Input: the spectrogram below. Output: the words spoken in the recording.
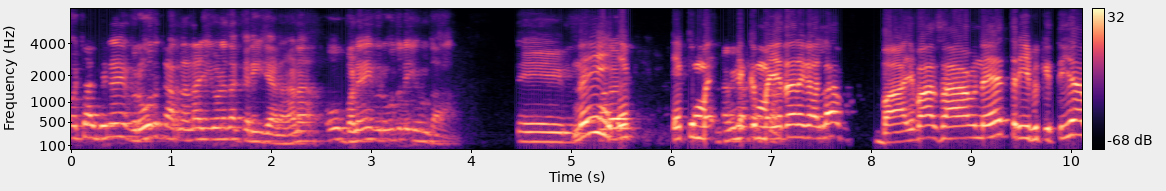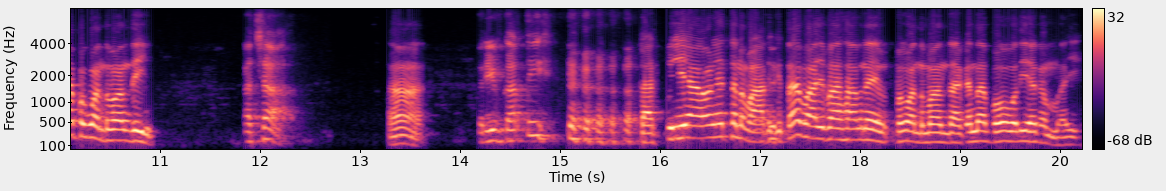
ਉਹ ਚੱਲ ਜਿਹਨੇ ਵਿਰੋਧ ਕਰਨਾ ਨਾ ਜੀ ਉਹਨੇ ਤਾਂ ਕਰੀ ਜਾਣਾ ਹਨਾ। ਉਹ ਬਣਿਆ ਹੀ ਵਿਰੋਧ ਲਈ ਹੁੰਦਾ। ਤੇ ਨਹੀਂ ਇੱਕ ਇੱਕ ਮਜ਼ੇਦਾਰ ਗੱਲ ਆ ਬਾਜਵਾ ਸਾਹਿਬ ਨੇ ਤਾਰੀਫ ਕੀਤੀ ਆ ਭਗਵੰਤ ਮਾਨ ਦੀ। ਅੱਛਾ। ਹਾਂ। ਤਾਰੀਫ ਕਰਤੀ? ਕਰਤੀ ਆ ਉਹਨੇ ਧੰਨਵਾਦ ਕੀਤਾ ਬਾਜਵਾ ਸਾਹਿਬ ਨੇ ਭਗਵੰਤ ਮਾਨ ਦਾ ਕਹਿੰਦਾ ਬਹੁਤ ਵਧੀਆ ਕੰਮ ਆ ਜੀ।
